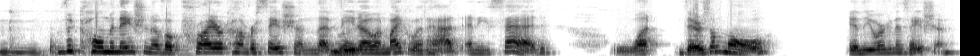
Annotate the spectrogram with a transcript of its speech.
Mhm. the culmination of a prior conversation that Right. Vito and Michael had had, and he said, "What? There's a mole in the organization."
